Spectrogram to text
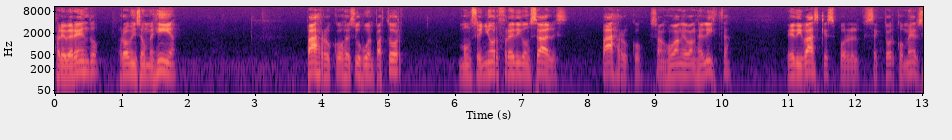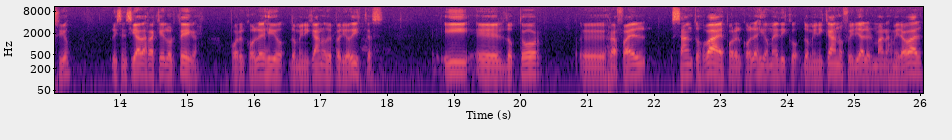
reverendo Robinson Mejía, párroco Jesús Buen Pastor, Monseñor Freddy González, párroco San Juan Evangelista, Eddie Vázquez por el sector comercio, licenciada Raquel Ortega por el Colegio Dominicano de Periodistas y el doctor eh, Rafael Santos Báez por el Colegio Médico Dominicano, filial Hermanas Mirabal,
